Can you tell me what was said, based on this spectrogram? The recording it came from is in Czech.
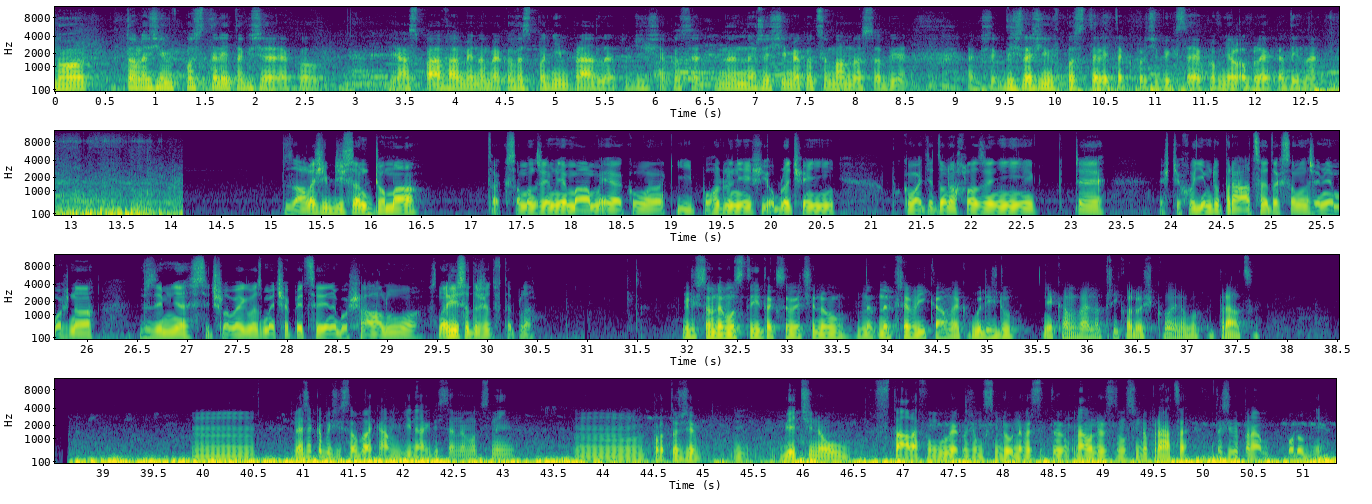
No, to ležím v posteli, takže jako já spávám jenom jako ve spodním prádle, tudíž jako se ne- neřeším, jako co mám na sobě. Takže když ležím v posteli, tak proč bych se jako měl oblékat jinak? Záleží, když jsem doma, tak samozřejmě mám i jako nějaký pohodlnější oblečení. Pokud je to nachlazení, kde ještě chodím do práce, tak samozřejmě možná v zimě si člověk vezme čepici nebo šálu a snaží se držet v teple. Když jsem nemocný, tak se většinou ne- nepřevlíkám, jako když jdu někam ven, například do školy nebo do práce. Mm, neřekl bych, že se oblékám jinak, když jsem nemocný, mm, protože většinou stále funguji, jako že musím do univerzity, na univerzitu musím do práce, takže vypadám podobně.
